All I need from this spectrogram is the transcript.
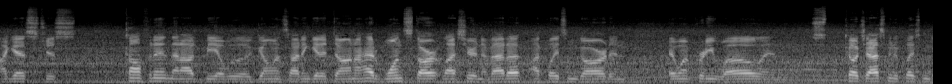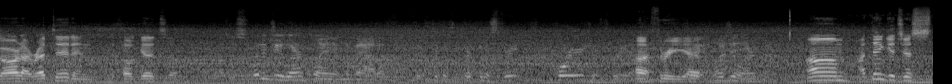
I guess just confident that I'd be able to go inside and get it done. I had one start last year at Nevada. I played some guard and it went pretty well. And just, coach asked me to play some guard. I repped it and it felt good. So just, What did you learn playing in Nevada? It was, it was three, four years or three? uh, three, yeah. Three. What did you learn? Um, I think it just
